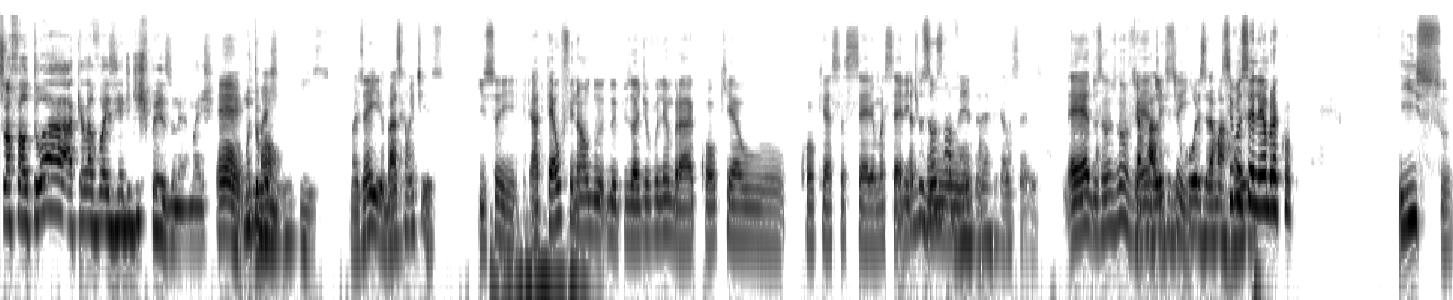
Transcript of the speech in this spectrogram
Só faltou a- aquela vozinha de desprezo, né? Mas É, Muito mas- bom. Isso. Mas é basicamente isso. Isso aí. Até o final do, do episódio eu vou lembrar qual que é o. Qual que é essa série. É uma série É tipo. dos anos 90, né? Aquela série. É, dos anos 90. Que a paleta isso de aí. cores era marrom. Se você lembra. qual- Isso.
